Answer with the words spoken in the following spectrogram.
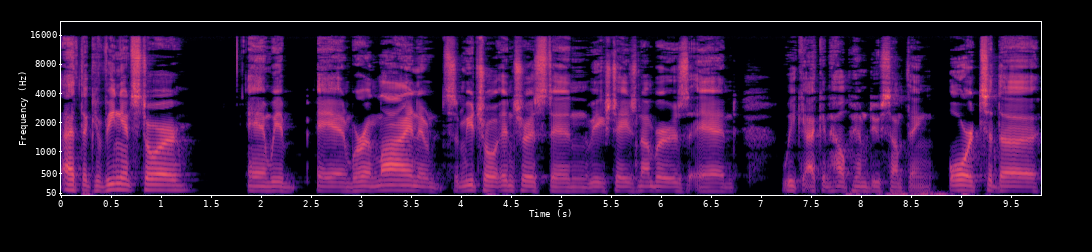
at the convenience store, and we and we're in line and some mutual interest, and we exchange numbers, and we I can help him do something, or to the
